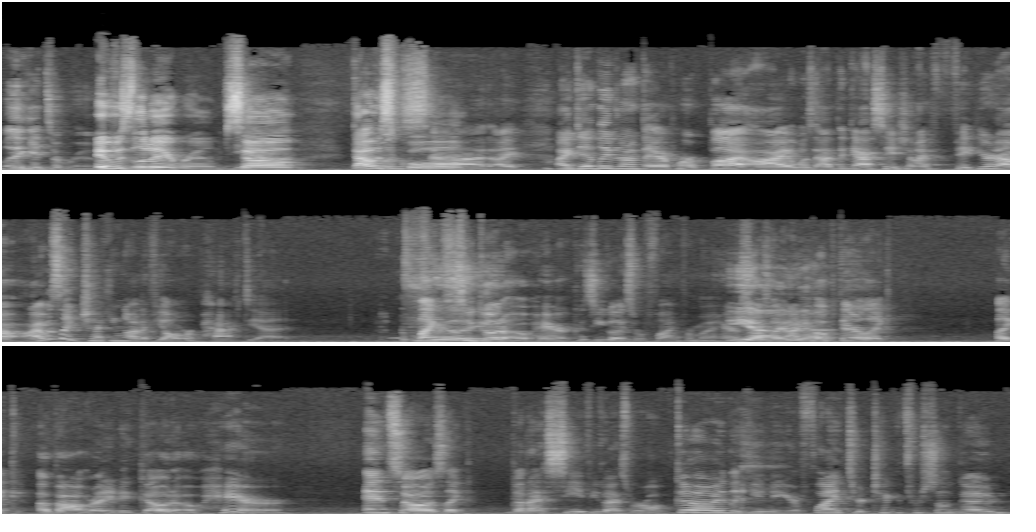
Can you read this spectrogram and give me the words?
Like it's a room. It was literally a room. So Yeah. that was, cool. Sad. I I did leave them at the airport, but I was at the gas station. I figured out I was like checking on if y'all were packed yet, like Really? to go to O'Hare because you guys were flying from O'Hare. Yeah, so I was like, yeah. I hope they're like like about ready to go to O'Hare, and so I was like gonna see if you guys were all good, like you knew your flights, your tickets were still good.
